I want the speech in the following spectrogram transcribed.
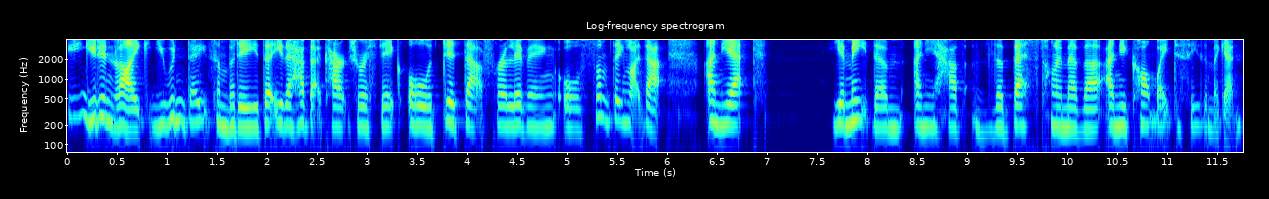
you didn't like, you wouldn't date somebody that either had that characteristic or did that for a living or something like that. And yet you meet them and you have the best time ever and you can't wait to see them again.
